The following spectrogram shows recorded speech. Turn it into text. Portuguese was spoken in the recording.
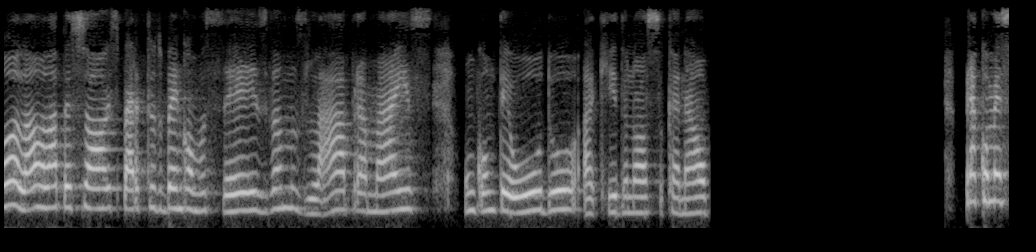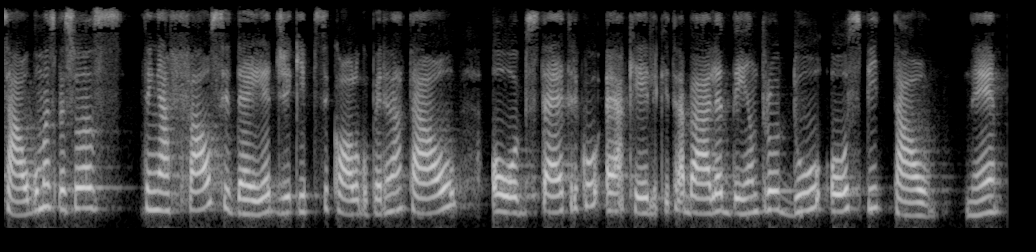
Olá, olá pessoal, espero que tudo bem com vocês. Vamos lá para mais um conteúdo aqui do nosso canal. Para começar, algumas pessoas têm a falsa ideia de que psicólogo perinatal ou obstétrico é aquele que trabalha dentro do hospital né?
